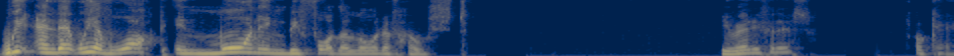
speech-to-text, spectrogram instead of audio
We and that we have walked in mourning before the Lord of hosts. You ready for this? Okay.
